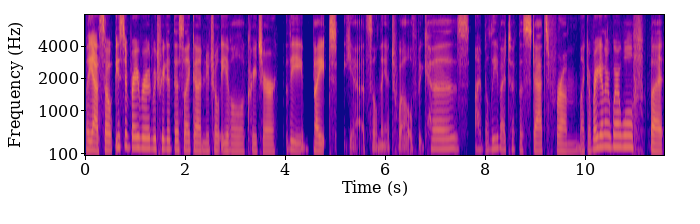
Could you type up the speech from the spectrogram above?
But yeah, so Beast of Bray we treated this like a neutral evil creature. The bite, yeah, it's only a 12 because I believe I took the stats from like a regular werewolf, but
